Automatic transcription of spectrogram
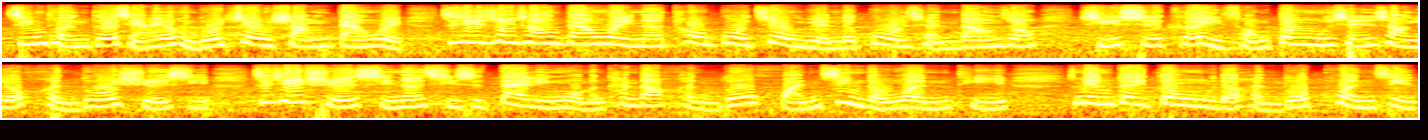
鲸豚搁浅，还有很多救伤单位。这些救伤单位呢，透过救援的过程当中，其实可以从动物身上有很多学习。这些学习呢，其实带领我们看到很多环境的问题。面对动物的很多困境，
